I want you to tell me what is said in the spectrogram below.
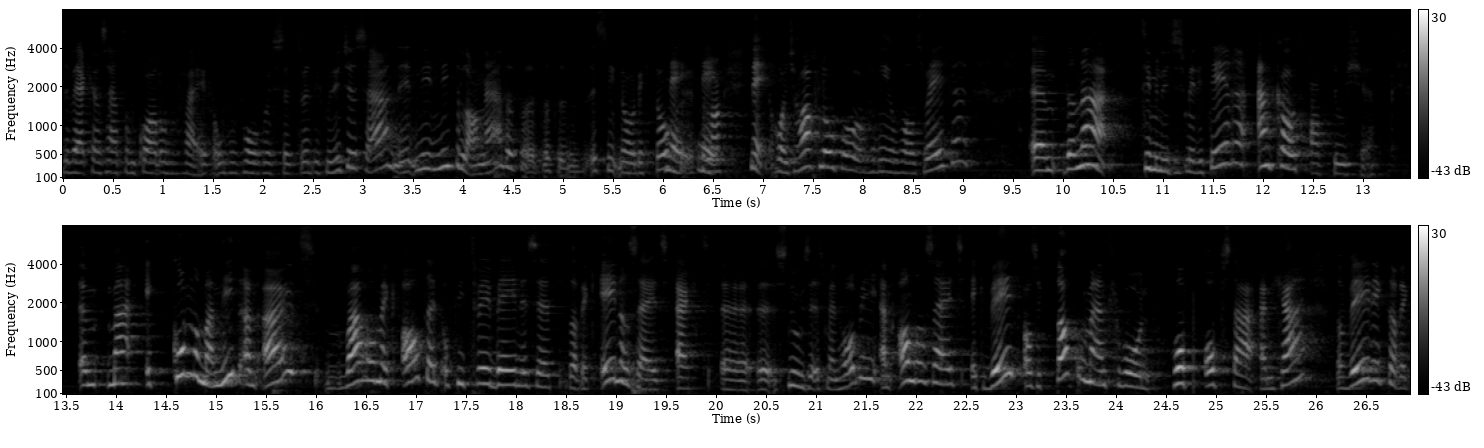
de wekker zetten om kwart over vijf. Om vervolgens eh, 20 minuutjes, hè? Nee, niet, niet te lang, hè? Dat, dat, dat is niet nodig, toch? Nee, te nee. Lang. nee, rondje hardlopen of in ieder geval zweten. Ehm, daarna 10 minuutjes mediteren en koud afdouchen. Ehm, maar ik kom er maar niet aan uit waarom ik altijd op die twee benen zit. Dat ik enerzijds echt eh eh, snoezen is mijn hobby. En anderzijds, ik weet als ik dat moment gewoon hop opsta en ga. Dan weet ik dat ik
